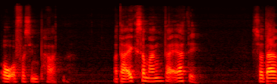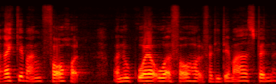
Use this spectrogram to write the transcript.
over for sin partner. Og der er ikke så mange, der er det. Så der er rigtig mange forhold. Og nu bruger jeg ordet forhold, fordi det er meget spændende.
